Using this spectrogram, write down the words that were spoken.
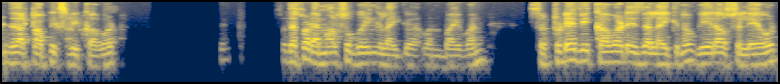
these are topics we covered. So that's what I'm also going like uh, one by one. So today we covered is the like, you know, warehouse layout.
